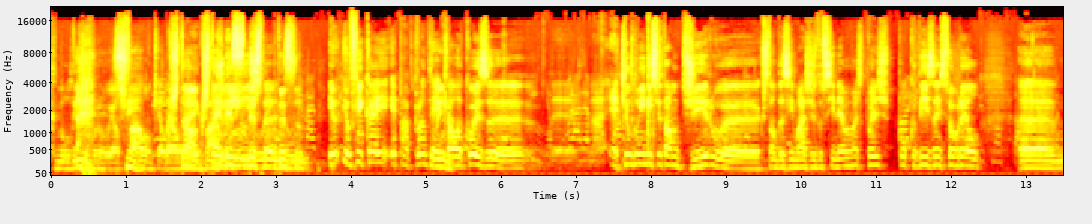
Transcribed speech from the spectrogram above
que no livro eles falam que ele é gostei, um. Gostei desse, desse, desse, Eu, eu fiquei, epá, pronto, é aquela coisa aquilo do início está muito giro, a questão das imagens do cinema, mas depois pouco dizem sobre ele. Uh,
